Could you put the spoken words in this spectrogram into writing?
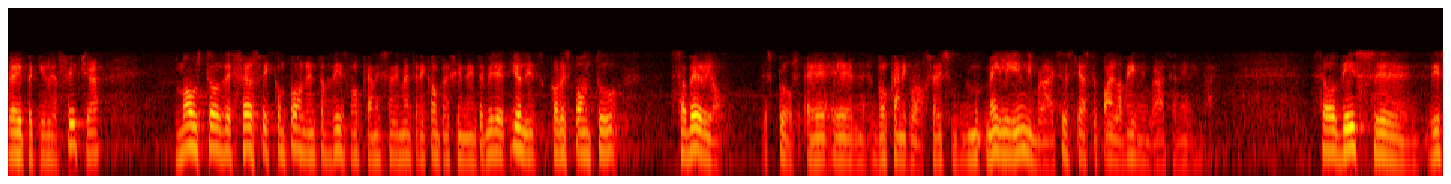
very peculiar feature, most of the felsic component of this volcanic sedimentary complex in the intermediate units correspond to subaerial explosion, uh, volcanic rocks. So it's mainly ignimbrites. It's just a pile of ignimbrites and ignimbrites. So this, uh, this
